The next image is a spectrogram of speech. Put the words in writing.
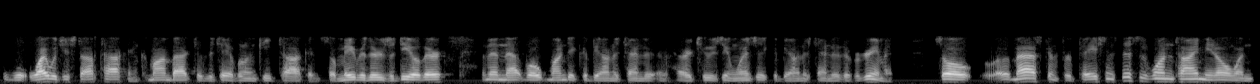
why would you stop talking? Come on back to the table and keep talking. So maybe there's a deal there, and then that vote Monday could be on a tentative, or Tuesday and Wednesday could be on a tentative agreement. So uh, I'm asking for patience. This is one time, you know, when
